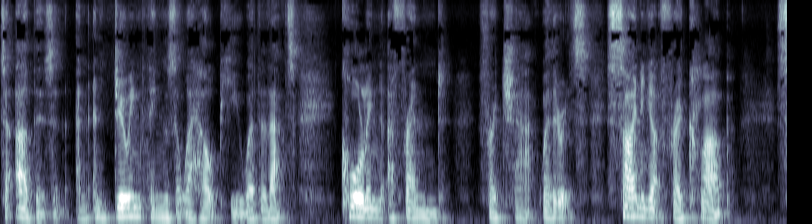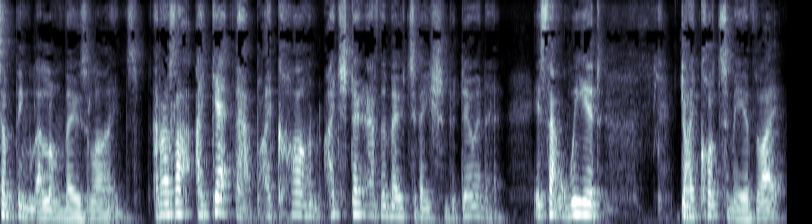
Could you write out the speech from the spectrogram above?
to others and, and, and doing things that will help you, whether that's calling a friend for a chat, whether it's signing up for a club, something along those lines. And I was like, I get that, but I can't, I just don't have the motivation for doing it. It's that weird dichotomy of like,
